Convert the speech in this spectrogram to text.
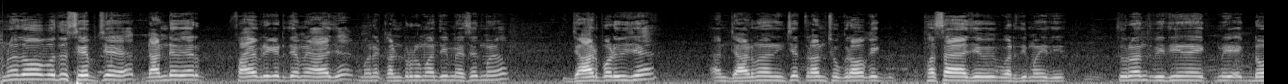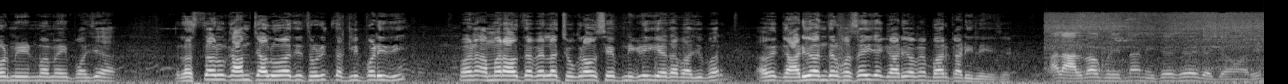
હમણાં તો બધું સેફ છે. દાંડેવેર ફાયર બ્રિગેડથી અમે આવ્યા છે. મને કંટ્રોલમાંથી મેસેજ મળ્યો. ઝાડ પડ્યું છે. અને ઝાડના નીચે ત્રણ છોકરાઓ કંઈક ફસાયા જેવી વર્દીમાંથી તુરંત વિધિને એક એક દોઢ મિનિટમાં અમે અહીં પહોંચ્યા. રસ્તાનું કામ ચાલુ હોવાથી થોડીક તકલીફ પડી હતી. પણ અમારા આવતા પહેલાં છોકરાઓ સેફ નીકળી ગયા હતા બાજુ પર. હવે ગાડીઓ અંદર ફસાઈ છે, ગાડીઓ અમે બહાર કાઢી લઈએ છીએ. આ લાલબાગ બ્રિજના નીચે છે જગ્યા મારી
